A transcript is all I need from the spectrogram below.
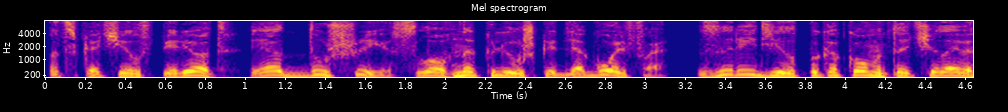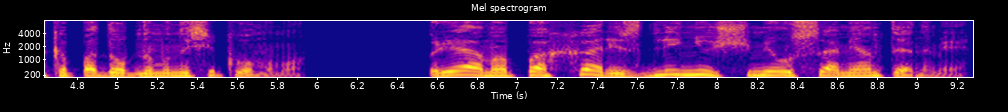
Подскочил вперед и от души, словно клюшкой для гольфа, зарядил по какому-то человекоподобному насекомому. Прямо по харе с длиннющими усами-антеннами.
